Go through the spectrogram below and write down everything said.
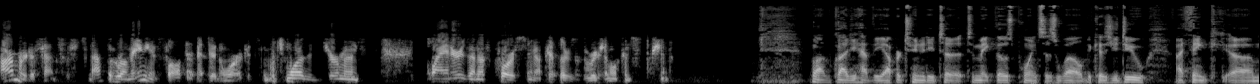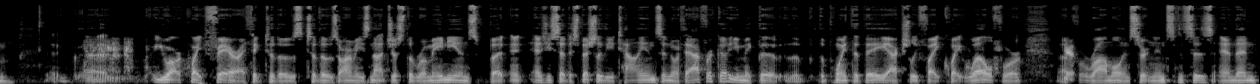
armor defenses. It's not the Romanians' fault that that didn't work. It's much more the German planners and, of course, you know, Hitler's original conception. Well, I'm glad you have the opportunity to to make those points as well because you do, I think, um, uh, you are quite fair, I think, to those to those armies, not just the Romanians, but as you said, especially the Italians in North Africa. You make the the, the point that they actually fight quite well for uh, yeah. for Rommel in certain instances, and then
